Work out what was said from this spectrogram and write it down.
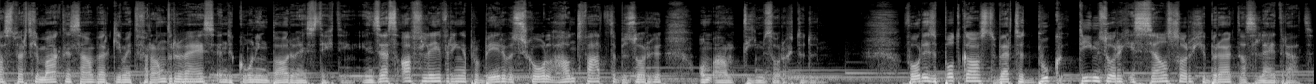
Podcast werd gemaakt in samenwerking met Veranderwijs en de Koning Boudewijn Stichting. In zes afleveringen proberen we scholen handvaten te bezorgen om aan teamzorg te doen. Voor deze podcast werd het boek Teamzorg is zelfzorg gebruikt als leidraad.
